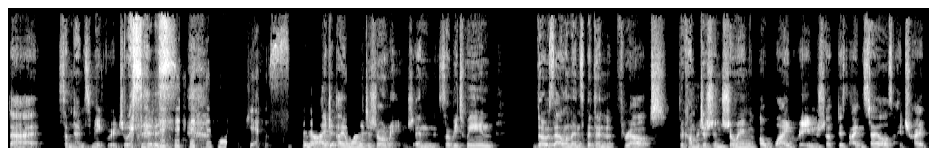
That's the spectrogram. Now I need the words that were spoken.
that sometimes you make weird choices. yes. No, I, I wanted to show a range. And so between those elements, but then throughout the competition showing a wide range of design styles, I tried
